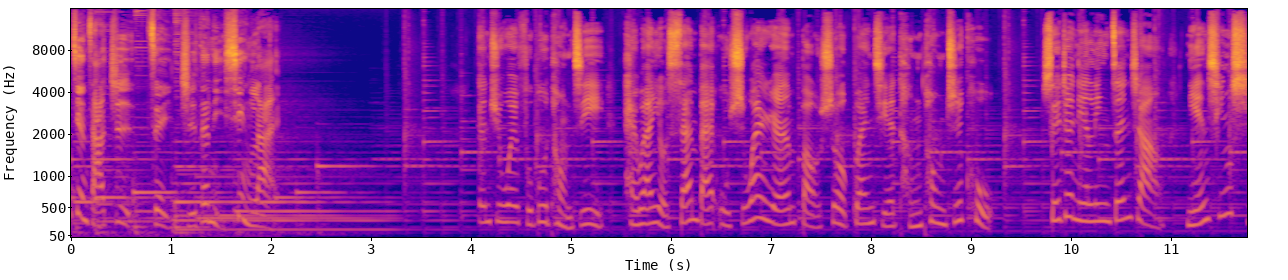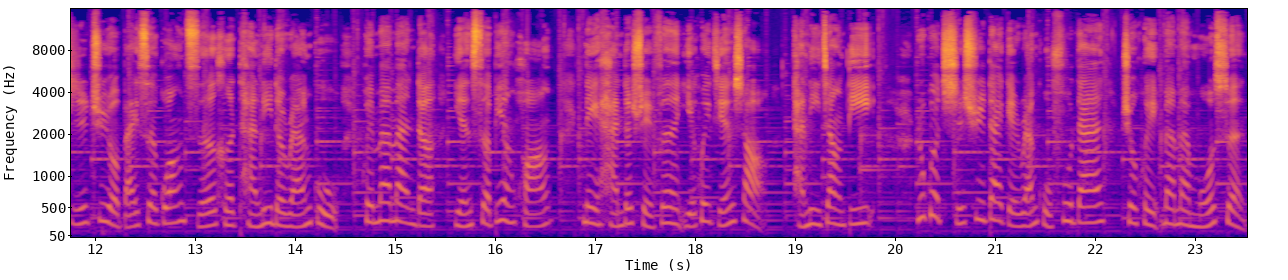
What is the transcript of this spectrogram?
健杂志最值得你信赖。根据卫福部统计，台湾有三百五十万人饱受关节疼痛之苦。随着年龄增长，年轻时具有白色光泽和弹力的软骨会慢慢的颜色变黄，内含的水分也会减少，弹力降低。如果持续带给软骨负担，就会慢慢磨损，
